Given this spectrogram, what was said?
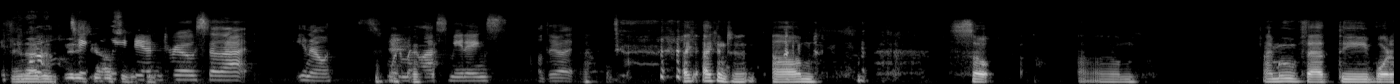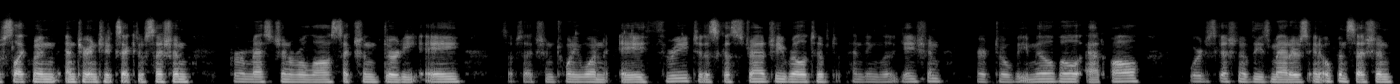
If you And I've want, I'll take the lead, Andrew, so that, you know, it's one of my last meetings. I'll do it. I, I can do it. Um, so, um, I move that the Board of Selectmen enter into executive session per Mass General Law, Section thirty A, subsection twenty-one A three, to discuss strategy relative to pending litigation, Herto v. Millville et al., where discussion of these matters in open session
